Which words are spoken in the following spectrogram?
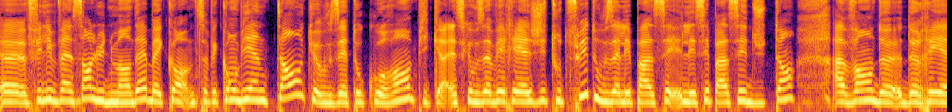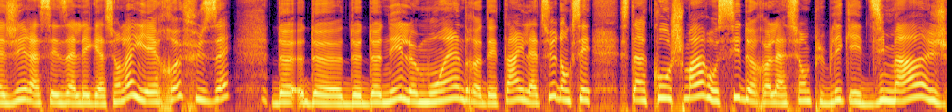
Euh, Philippe Vincent lui demandait, ben, ça fait combien de que vous êtes au courant, puis est-ce que vous avez réagi tout de suite ou vous allez passer, laisser passer du temps avant de, de réagir à ces allégations-là? Il refusait de, de, de donner le moindre détail là-dessus. Donc, c'est, c'est un cauchemar aussi de relations publiques et d'image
